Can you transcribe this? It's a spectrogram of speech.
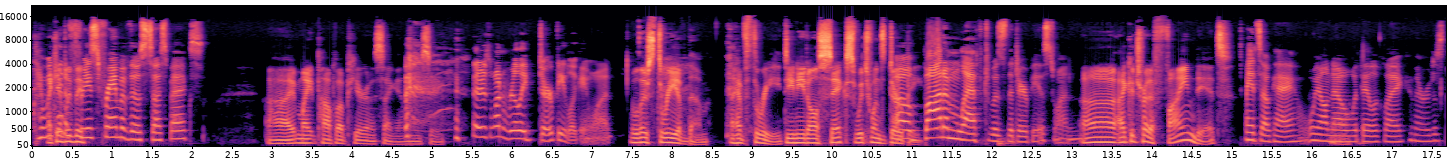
Can we get a believe they- freeze frame of those suspects? Uh, it might pop up here in a second. Let me see. There's one really derpy looking one. well, there's three of them. I have three. Do you need all six? Which one's derpy? Oh, bottom left was the derpiest one. Uh, I could try to find it. It's okay. We all know what they look like. They were just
